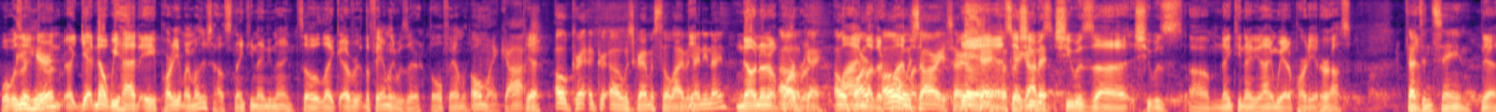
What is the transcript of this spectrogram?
What was Were I doing? Uh, yeah, no, we had a party at my mother's house, 1999. So like every, the family was there, the whole family. Oh my gosh. Yeah. Oh, gra- uh, uh, was Grandma still alive in Yeah. '99? No, no, no, Barbara. okay. Oh, my Barb- mother. oh, my mother. sorry, sorry, Yeah, okay, yeah, yeah. so okay, she got was, she was, uh, she was, um, 1999. We had a party at her house. That's Yeah. insane. Yeah.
